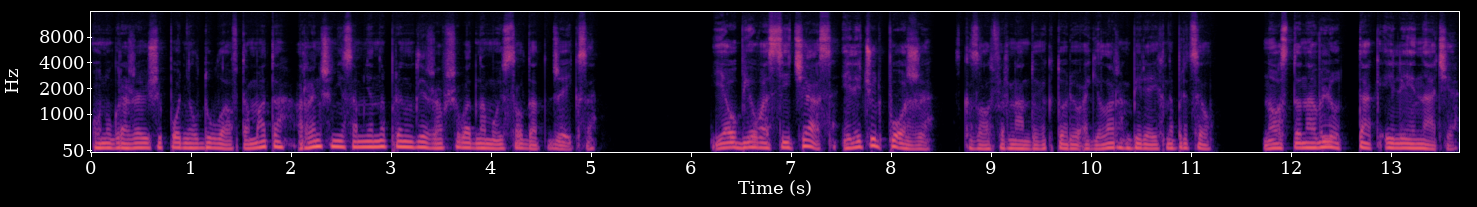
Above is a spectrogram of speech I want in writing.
Он угрожающе поднял дуло автомата, раньше, несомненно, принадлежавшего одному из солдат Джейкса. «Я убью вас сейчас или чуть позже», — сказал Фернандо Викторио Агилар, беря их на прицел. «Но остановлю так или иначе.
